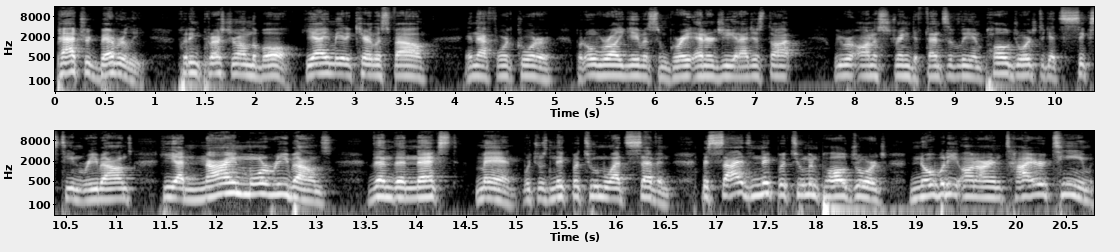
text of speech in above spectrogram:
Patrick Beverley putting pressure on the ball. Yeah, he made a careless foul in that fourth quarter, but overall he gave us some great energy, and I just thought we were on a string defensively. And Paul George to get 16 rebounds. He had nine more rebounds than the next man, which was Nick Batum, who had seven. Besides Nick Batum and Paul George, nobody on our entire team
